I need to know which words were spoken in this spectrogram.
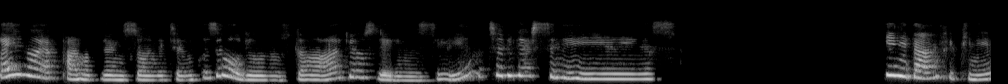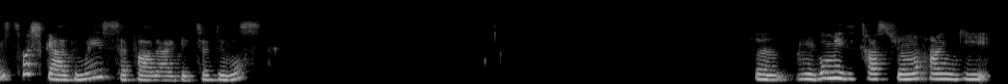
El ve ayak parmaklarınızı oynatın. Hazır olduğunuzda gözlerinizi açabilirsiniz. Yeniden hepiniz hoş geldiniz, sefalar getirdiniz. Ee, bu meditasyonu hangi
